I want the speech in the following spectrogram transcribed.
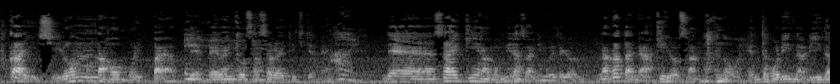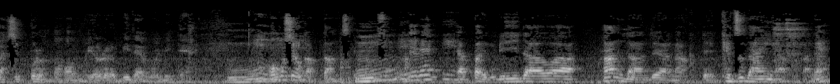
深いしいろんな本もいっぱいあって、ええ。勉強させられてきてね、はい、で最近あの皆さんにも言ったけど中谷明宏さんのあのへんてこりんなリーダーシップ論の本もいろいろビデオを見て面白かったんですけど、うん。でねええ。やっぱりリーダーは判断ではなくて決断やとかね。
